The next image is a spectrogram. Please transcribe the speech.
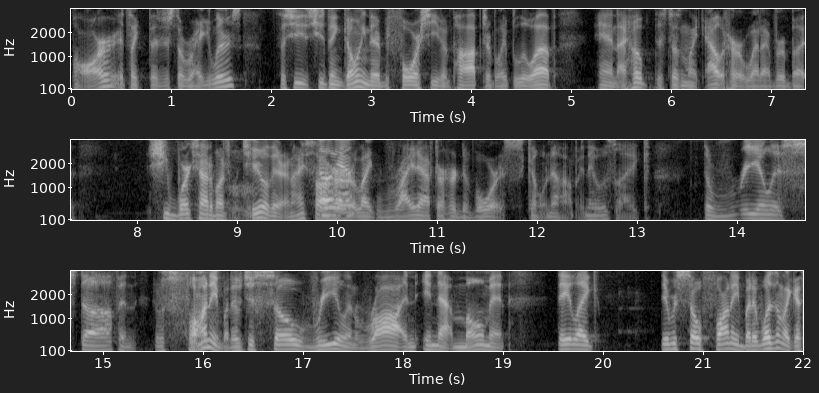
bar. It's like they're just the regulars. So she's she's been going there before she even popped or like blew up. And I hope this doesn't like out her or whatever, but she works out a bunch of material there. And I saw Oh, her yeah? like right after her divorce going up. And it was like the realest stuff and it was funny, but it was just so real and raw and in that moment. They like they were so funny, but it wasn't like a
